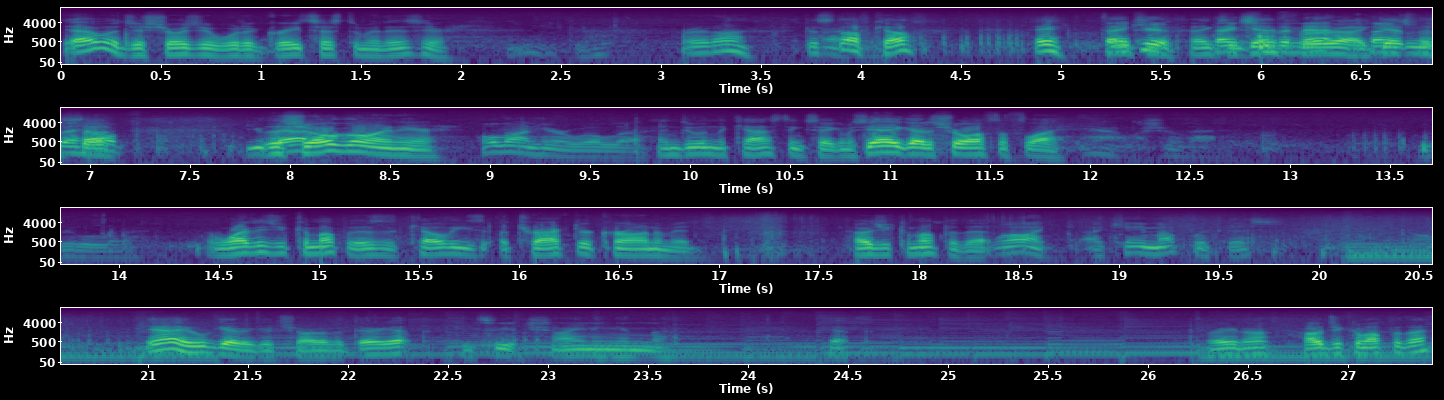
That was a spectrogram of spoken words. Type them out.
Yeah, well, it just shows you what a great system it is here. Right on. Good All stuff, Kel. Hey, Thank, you. Thanks, Thanks again for the net. uh, getting for the this, help. You the show going here Hold on here. We'll, uh, and doing the casting segments. Yeah, you got to show off the fly. yeah, we'll show that. Little, uh, Why did you come up with this? This is Kelly's attractor chronomid. How'd you come up with that? well, I, I came up with this. Yeah, you'll get a good shot of it there. Yep. You can see it shining in the Yep. Right on. How'd you come up with that?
